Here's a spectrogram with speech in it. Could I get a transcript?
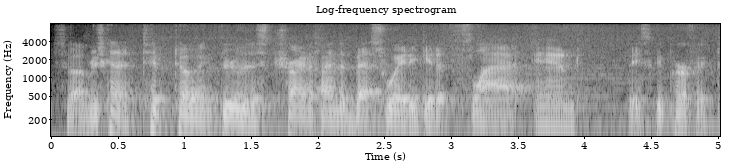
So I'm just kind of tiptoeing through this, trying to find the best way to get it flat and basically perfect.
